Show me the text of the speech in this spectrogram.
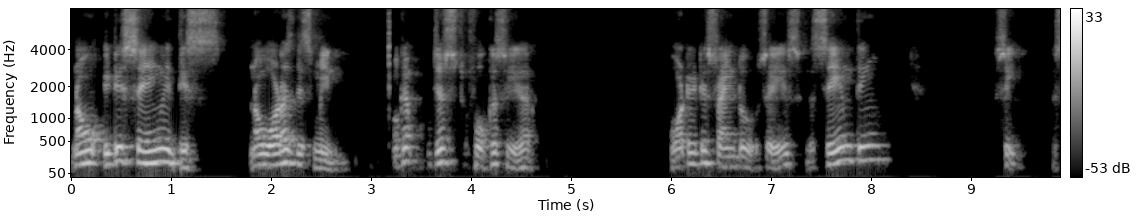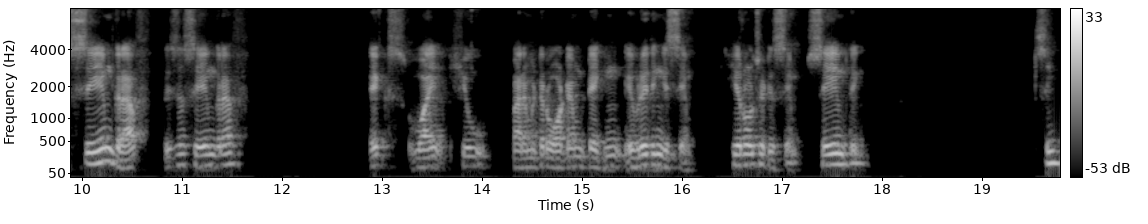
Now it is saying me this. Now what does this mean? Okay, just focus here. What it is trying to say is the same thing. See, same graph. This is the same graph. X, Y, hue, parameter, what I'm taking, everything is same. Here also it is same. Same thing. See?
